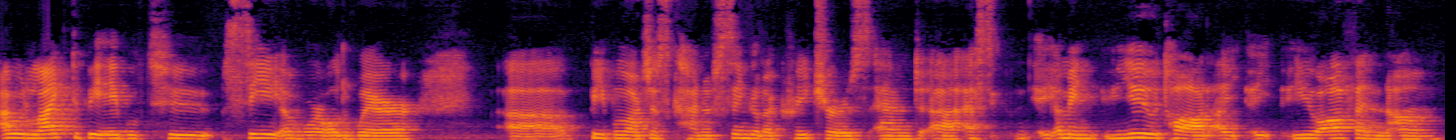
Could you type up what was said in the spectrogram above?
I would like to be able to see a world where uh, people are just kind of singular creatures. And uh, as I mean, you Todd, I, you often um,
